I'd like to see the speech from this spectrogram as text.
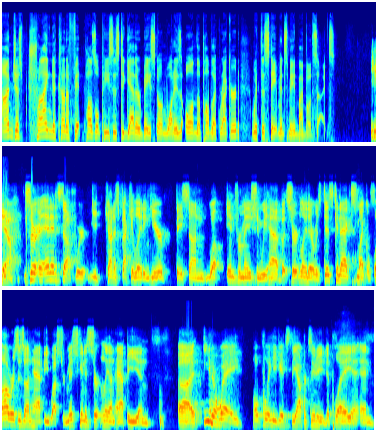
I'm just trying to kind of fit puzzle pieces together based on what is on the public record with the statements made by both sides. Yeah, sir, and it's tough. We're kind of speculating here based on what information we have, but certainly there was disconnects. Michael Flowers is unhappy. Western Michigan is certainly unhappy, and uh, either way, hopefully he gets the opportunity to play and, and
